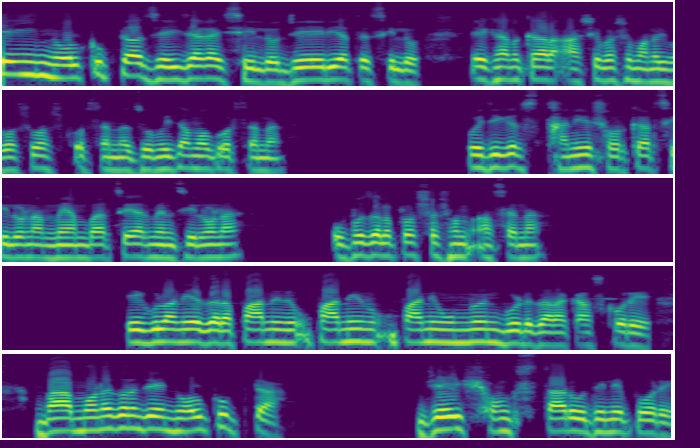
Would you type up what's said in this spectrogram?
এই নলকূপটা যেই জায়গায় ছিল, যে এরিয়াতে ছিল, এখানকার আশেপাশে মানুষ বসবাস করছে না, জমি জমা করছে না। ওইদিকের স্থানীয় সরকার ছিল না, মেম্বার, চেয়ারম্যান ছিল না, উপজেলা প্রশাসন আছে না। এগুলা নিয়ে যারা পানি পানি পানি উন্নয়ন বোর্ডে যারা কাজ করে, বা মনে করেন যে এই নলকূপটা যেই সংস্থার অধীনে পড়ে,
